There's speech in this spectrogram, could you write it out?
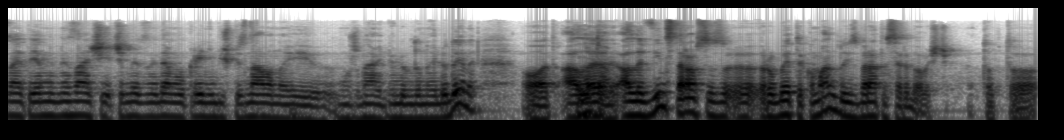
знаєте, я не, не знаю, чи, чи ми знайдемо в Україні більш пізнаваної, може навіть улюбленої людини. От, але, Ну, але він старався е, робити команду і збирати середовище. Тобто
